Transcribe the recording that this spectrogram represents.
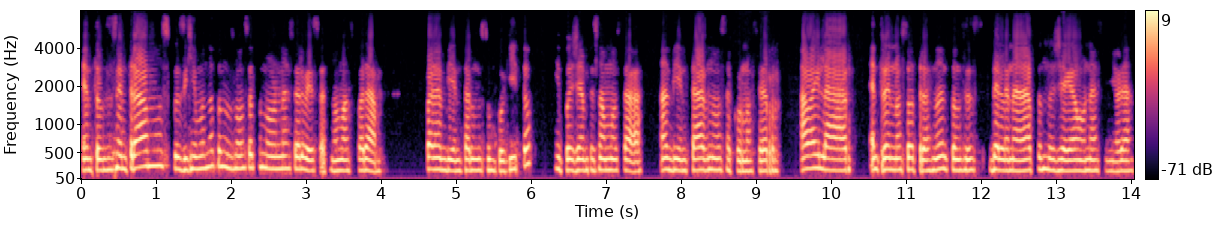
Entonces entramos, pues dijimos, no, pues nos vamos a tomar unas cervezas, nomás para, para ambientarnos un poquito. Y pues ya empezamos a ambientarnos, a conocer, a bailar entre nosotras, ¿no? Entonces de la nada pues nos llega una señora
